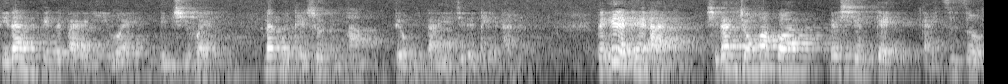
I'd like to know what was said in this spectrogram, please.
伫咱顶礼拜的议会临时会，咱有提出两项重大的即个提案。第一个提案是咱彰化县要升格改制做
